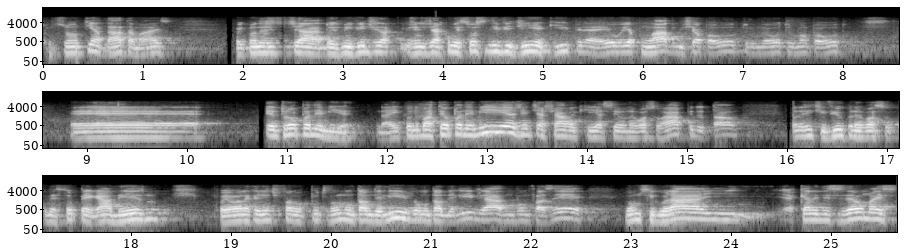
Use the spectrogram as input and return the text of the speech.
a gente não tinha data mais. Foi quando a gente já, 2020, já, a gente já começou a se dividir em equipe, né? Eu ia para um lado, o Michel para outro, meu outro irmão para outro. É... Entrou a pandemia. Daí, quando bateu a pandemia, a gente achava que ia ser um negócio rápido e tal. Quando a gente viu que o negócio começou a pegar mesmo, foi a hora que a gente falou, putz, vamos montar um delivery, vamos montar um delivery, ah, não vamos fazer, vamos segurar e aquela decisão, mas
